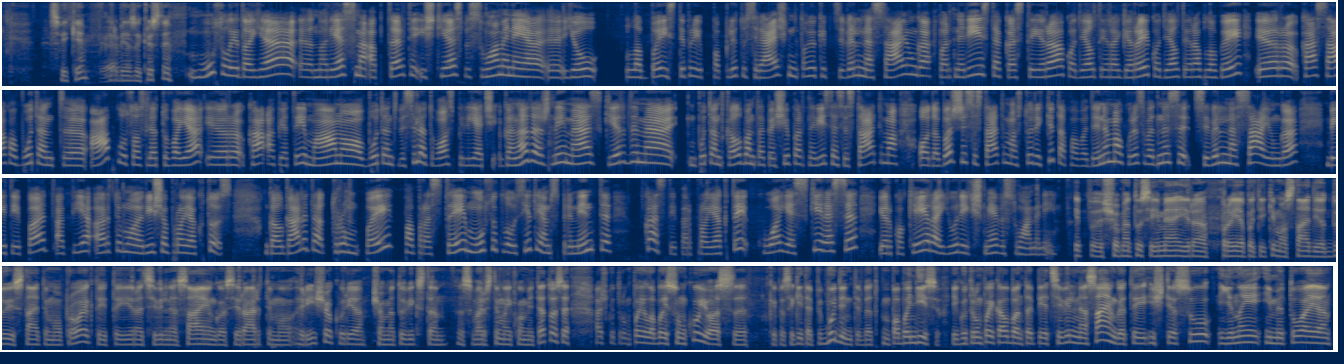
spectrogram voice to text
Sveiki, gerbėzui Kristui. Mūsų laidoje e, norėsime aptarti iš ties visuomenėje e, jau labai stipriai paplitusi reiškinį, tokio kaip civilinė sąjunga, partnerystė, kas tai yra, kodėl tai yra gerai, kodėl tai yra blogai ir ką sako būtent e, apklausos Lietuvoje ir ką apie tai mano būtent visi Lietuvos piliečiai. Gana dažnai mes girdime, būtent kalbant apie šį partnerystės įstatymą, o dabar šis įstatymas turi kitą pavadinimą, kuris vadinasi civilinė sąjunga, bei taip pat apie artimo ryšio projektus. Gal galite trumpai, paprastai mūsų klausytojams priminti, kas tai per projektai, kuo jie skiriasi ir kokia yra jų reikšmė visuomeniai. Taip, šiuo metu Seime yra praėję pateikimo stadija du įstatymo projektai, tai yra civilinės sąjungos ir artimo ryšio, kurie šiuo metu vyksta svarstymai komitetuose. Aišku, trumpai labai sunku juos kaip pasakyti, apibūdinti, bet pabandysiu. Jeigu trumpai kalbant apie civilinę sąjungą, tai iš tiesų jinai imituoja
